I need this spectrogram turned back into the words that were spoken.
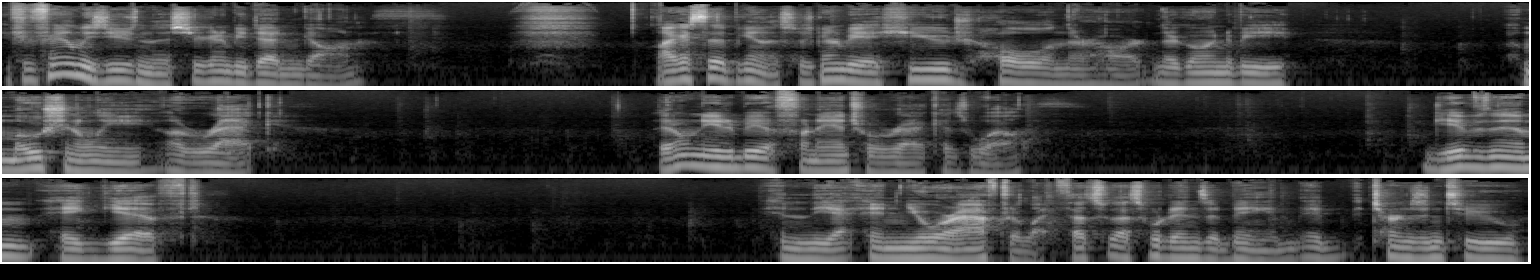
if your family's using this, you're going to be dead and gone. Like I said at the beginning, of this, there's going to be a huge hole in their heart. They're going to be emotionally a wreck. They don't need to be a financial wreck as well. Give them a gift in the in your afterlife. That's that's what it ends up being. It, it turns into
